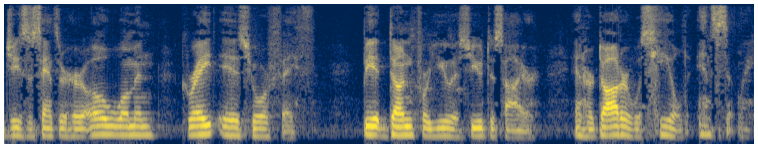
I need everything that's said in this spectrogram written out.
Jesus answered her, O woman, great is your faith. Be it done for you as you desire. And her daughter was healed instantly.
